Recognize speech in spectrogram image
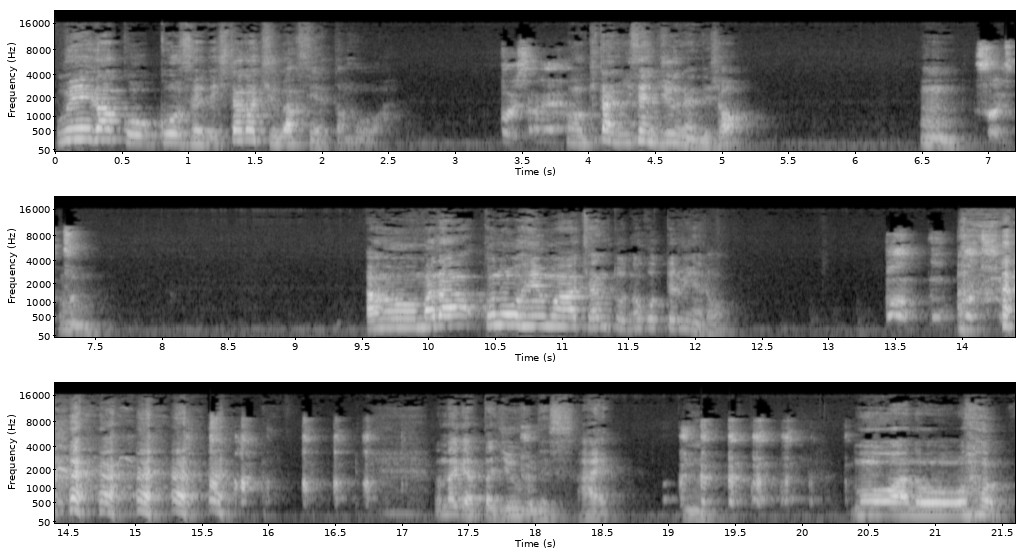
上が高校生で下が中学生やと思うわ。そうでしたね。うん、来た2010年でしょ？うん。そうです。うん。あのまだこの辺はちゃんと残ってるんやろ？まあ、もう、そんだけやったら十分です。はい。うん。もうあの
